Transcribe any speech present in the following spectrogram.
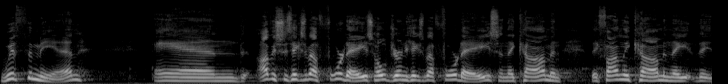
with the men, and obviously it takes about four days. whole journey takes about four days, and they come, and they finally come, and they, they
